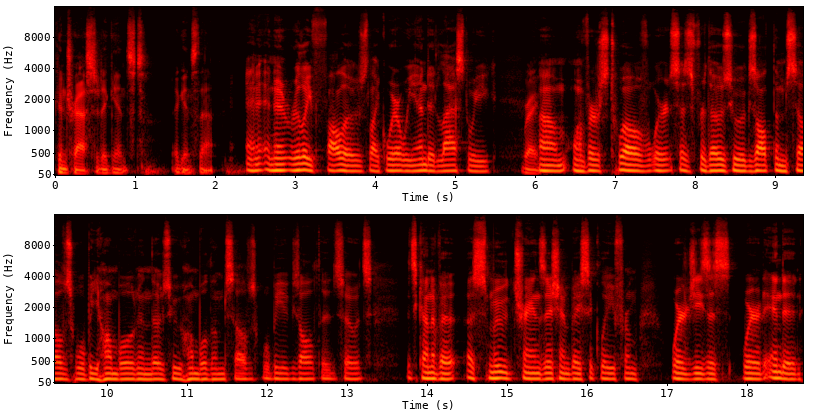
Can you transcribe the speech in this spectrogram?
contrasted against against that. And and it really follows like where we ended last week Right. um, on verse 12, where it says, For those who exalt themselves will be humbled, and those who humble themselves will be exalted. So it's it's kind of a, a smooth transition basically from where Jesus where it ended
